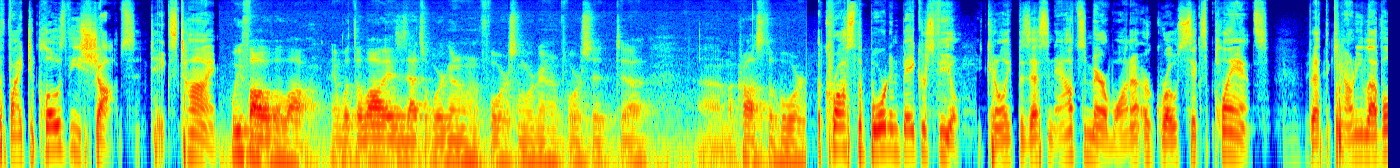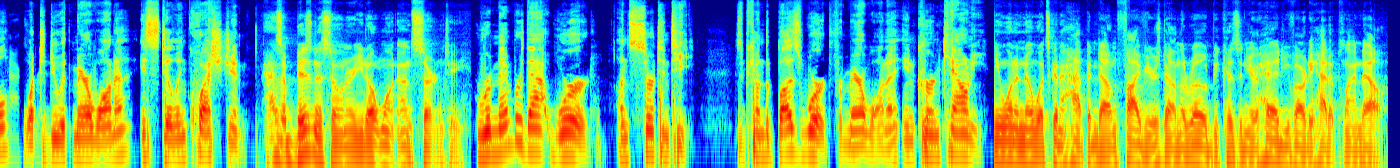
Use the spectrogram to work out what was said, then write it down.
The fight to close these shops takes time. We follow the law, and what the law is, that's what we're going to enforce, and we're going to enforce it uh, um, across the board. Across the board in Bakersfield, you can only possess an ounce of marijuana or grow six plants. But at the county level, what to do with marijuana is still in question. As a business owner, you don't want uncertainty. Remember that word, uncertainty has become the buzzword for marijuana in Kern County. You want to know what's going to happen down five years down the road because in your head you've already had it planned out.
